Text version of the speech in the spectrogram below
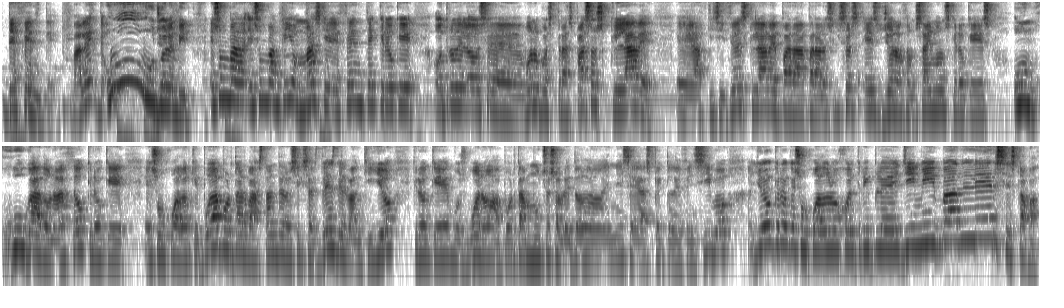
decente, ¿vale? ¡Uh! Joel Embiid. Es un, es un banquillo más que decente. Creo que otro de los, eh, bueno, pues traspasos clave, eh, adquisiciones clave para, para, los Sixers es Jonathan Simons. Creo que es un jugadonazo. Creo que es un jugador que puede aportar bastante a los Sixers desde el banquillo. Creo que, pues bueno, aporta mucho sobre todo en ese aspecto defensivo. Yo creo que es un jugador, ojo el triple, Jimmy Butler se escapa.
